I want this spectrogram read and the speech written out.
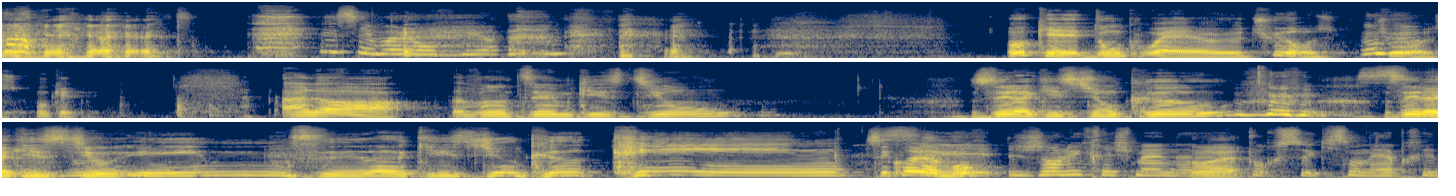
Laissez-moi l'enflure. ok, donc, ouais, euh, tu es heureuse. Tu es Mhm. heureuse. Ok. Alors, 20 question. C'est la question que. C'est la question in. C'est la question cooking. C'est quoi l'amour Jean-Luc Reichmann, euh, Ouais. pour ceux qui sont nés après Oh,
